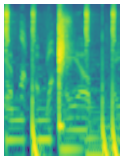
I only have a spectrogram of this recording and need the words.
Hey yo.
